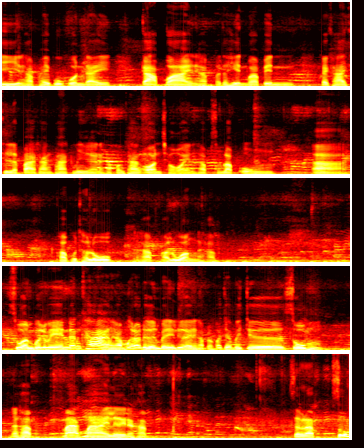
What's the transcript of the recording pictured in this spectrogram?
ดีย์นะครับ ให้ผู้คนได้กราบไหว้นะครับ ก็จะเห็นว่าเป็นคล้ายๆศิลปะทางภาคเหนือนะครับ ค่อนข้างอ่อนช้อยนะครับสำหรับองค์พระพุทธรูปนะครับพระร่วงนะครับ ส่วนบริเวณด้านข้างนะครับ เมื่อเราเดินไปเรื่อยๆนะครับเราก็จะไปเจอซุ้มนะครับมากมายเลยนะครับ สำหรับซุ้ม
